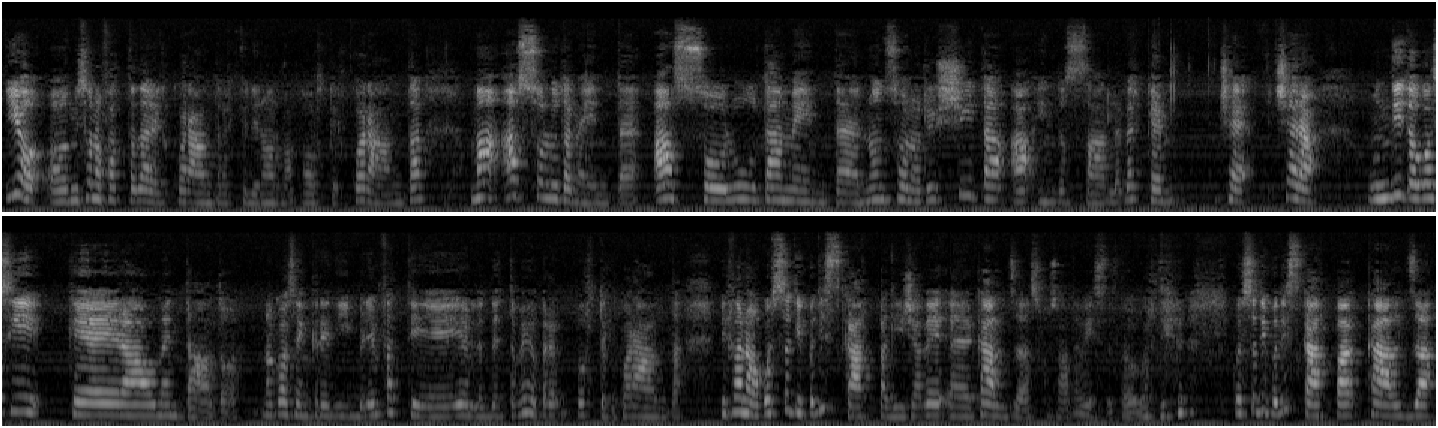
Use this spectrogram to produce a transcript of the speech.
io eh, mi sono fatta dare il 40 perché di norma porto il 40 ma assolutamente assolutamente non sono riuscita a indossarle perché c'era un dito così che era aumentato, una cosa incredibile. Infatti io gli ho detto, ma io porto il 40. Mi fa no, questo tipo di scarpa dice, eh, calza, scusate, avete, stavo per dire, questo tipo di scarpa calza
